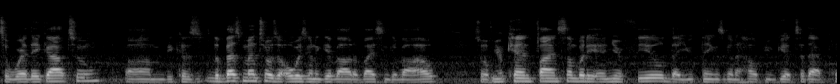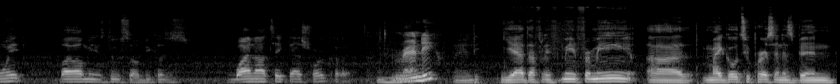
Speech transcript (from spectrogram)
to where they got to. Um, because the best mentors are always gonna give out advice and give out help. So if you can find somebody in your field that you think is gonna help you get to that point, by all means do so. Because why not take that shortcut? Randy? Randy. Yeah, definitely. I mean, for me, uh, my go-to person has been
